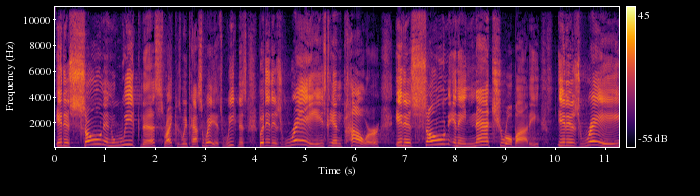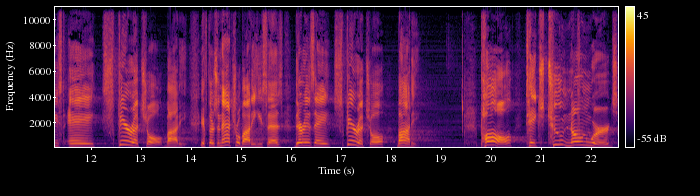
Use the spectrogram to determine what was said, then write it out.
It is sown in weakness, right? Because when we pass away, it's weakness, but it is raised in power. It is sown in a natural body. It is raised a spiritual body. If there's a natural body, he says, there is a spiritual body. Paul takes two known words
